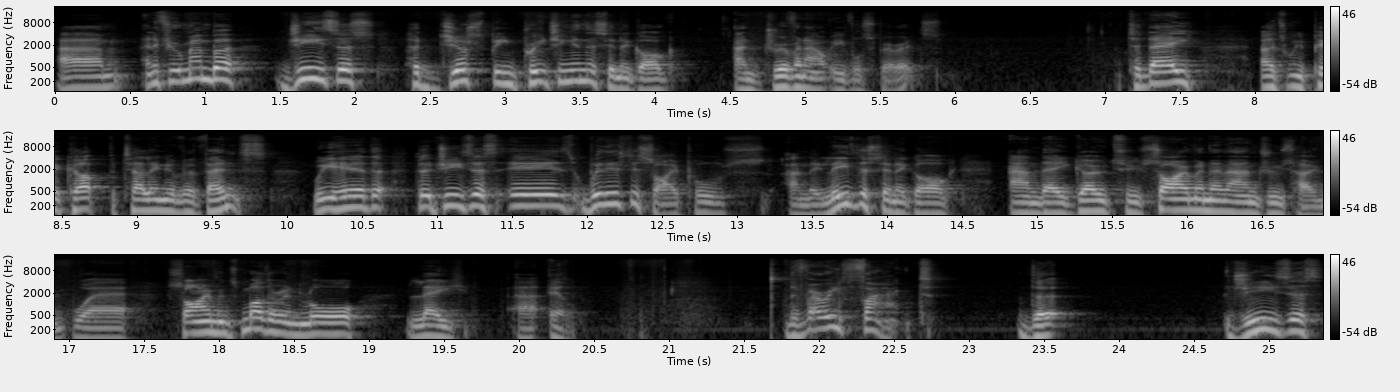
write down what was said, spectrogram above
Um, and if you remember, Jesus had just been preaching in the synagogue and driven out evil spirits. Today, as we pick up the telling of events, we hear that, that Jesus is with his disciples and they leave the synagogue and they go to Simon and Andrew's home where Simon's mother in law lay uh, ill. The very fact that Jesus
